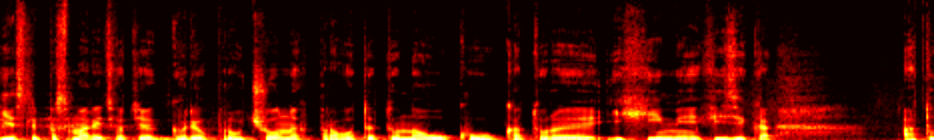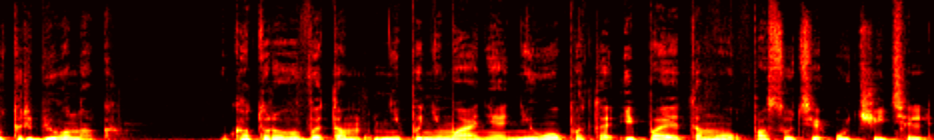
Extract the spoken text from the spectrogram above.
если посмотреть, вот я говорил про ученых, про вот эту науку, которая и химия, и физика, а тут ребенок, у которого в этом ни понимания, ни опыта, и поэтому, по сути, учитель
